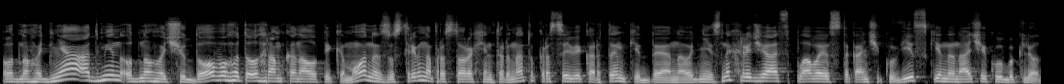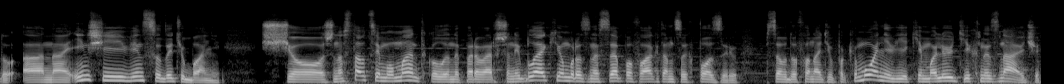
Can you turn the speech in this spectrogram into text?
Одного дня адмін одного чудового телеграм-каналу Пікемони зустрів на просторах інтернету красиві картинки, де на одній з них Реджіас плаває в стаканчику віскі, неначе кубик льоду, а на іншій він сидить у бані. Що ж, настав цей момент, коли неперевершений Блекіум рознесе по фактам цих позерів, псевдофанатів покемонів, які малюють їх не знаючи,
